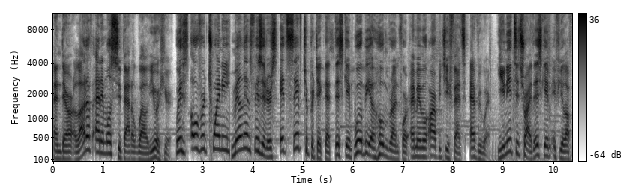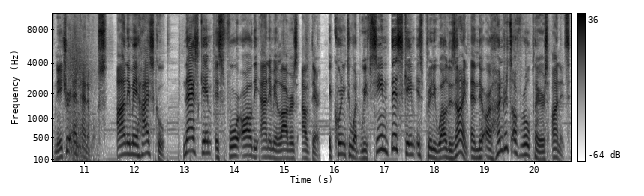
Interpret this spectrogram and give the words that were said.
and there are a lot of animals to battle while you're here. With over 20 million visitors, it's safe to predict that this game will be a home run for MMORPG fans everywhere. You need to try this game if you love nature and animals. Anime High School Next game is for all the anime lovers out there. According to what we've seen, this game is pretty well designed and there are hundreds of role players on it.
